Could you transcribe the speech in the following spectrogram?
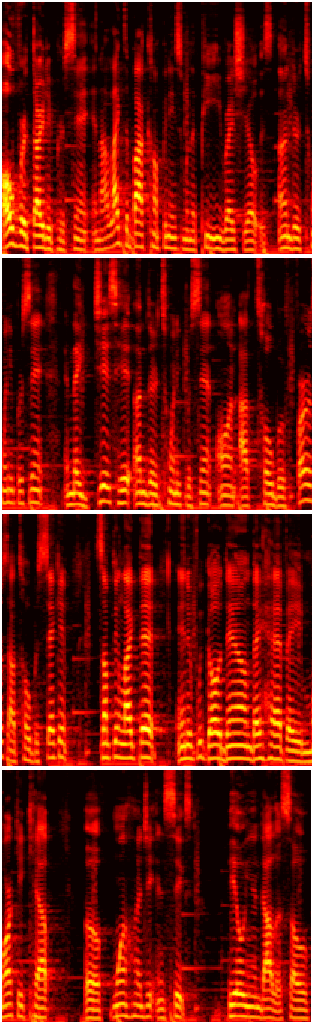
over 30%. And I like to buy companies when the PE ratio is under 20%, and they just hit under 20% on October 1st, October 2nd, something like that. And if we go down, they have a market cap of 106 billion dollars. So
